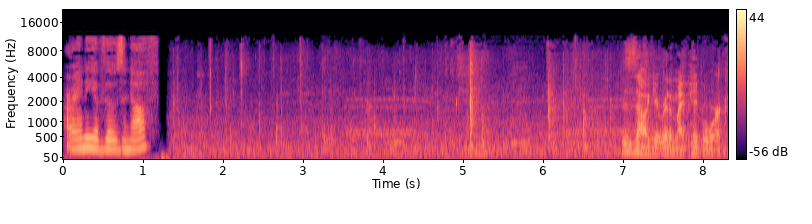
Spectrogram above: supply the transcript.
are any of those enough? This is how I get rid of my paperwork.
